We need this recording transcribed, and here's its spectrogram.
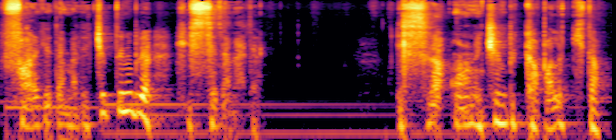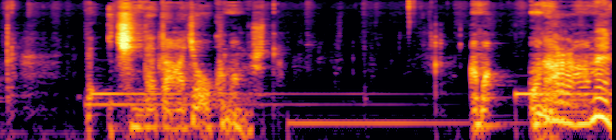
fark edemedi. Çıktığını bile hissedemedi. Esra onun için bir kapalı kitaptı ve içinde dağca okumamıştı. Ama ona rağmen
